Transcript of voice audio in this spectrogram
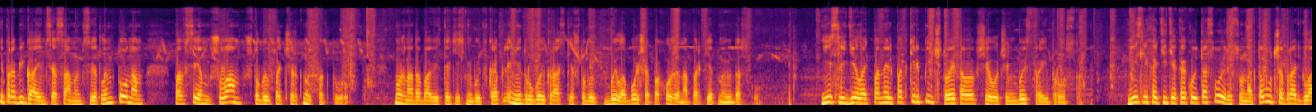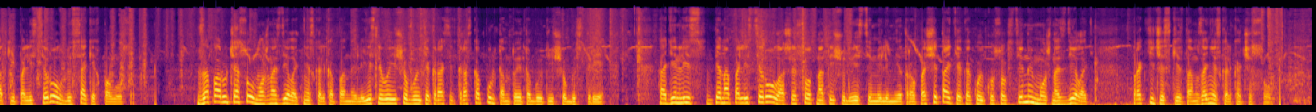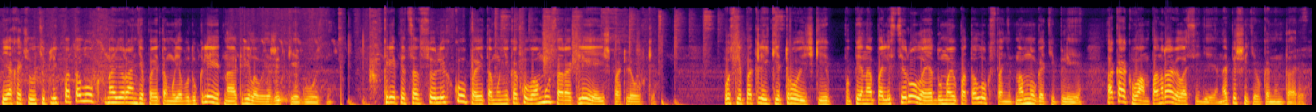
И пробегаемся самым светлым тоном по всем швам, чтобы подчеркнуть фактуру. Можно добавить каких-нибудь вкраплений другой краски, чтобы было больше похоже на паркетную доску. Если делать панель под кирпич, то это вообще очень быстро и просто. Если хотите какой-то свой рисунок, то лучше брать гладкий полистирол без всяких полосок. За пару часов можно сделать несколько панелей. Если вы еще будете красить краскопультом, то это будет еще быстрее. Один лист пенополистирола 600 на 1200 миллиметров. Посчитайте, какой кусок стены можно сделать практически там за несколько часов. Я хочу утеплить потолок на веранде, поэтому я буду клеить на акриловые жидкие гвозди. Крепится все легко, поэтому никакого мусора, клея и шпатлевки. После поклейки троечки пенополистирола, я думаю, потолок станет намного теплее. А как вам понравилась идея? Напишите в комментариях.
